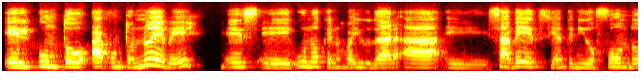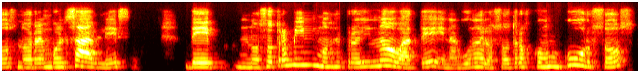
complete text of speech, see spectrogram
El punto A.9 es eh, uno que nos va a ayudar a eh, saber si han tenido fondos no reembolsables de nosotros mismos de ProInnovate en alguno de los otros concursos,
